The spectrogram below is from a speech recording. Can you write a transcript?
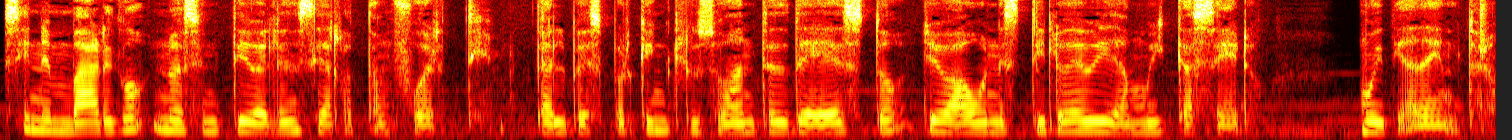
Sin embargo, no he sentido el encierro tan fuerte, tal vez porque incluso antes de esto llevaba un estilo de vida muy casero, muy de adentro.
